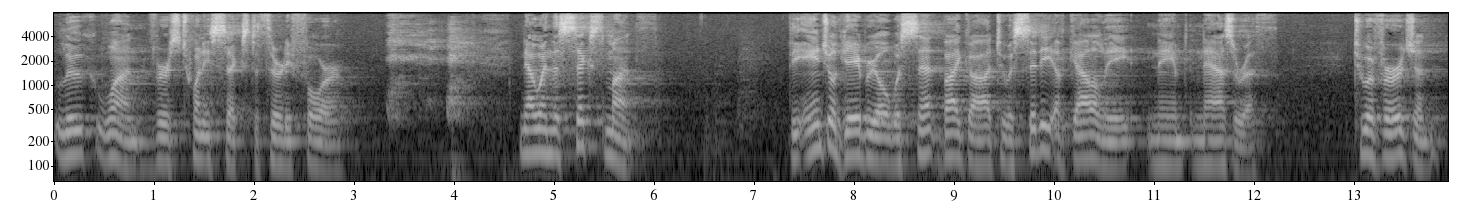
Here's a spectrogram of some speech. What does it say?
Luke 1, verse 26 to 34. Now, in the sixth month, the angel Gabriel was sent by God to a city of Galilee named Nazareth, to a virgin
